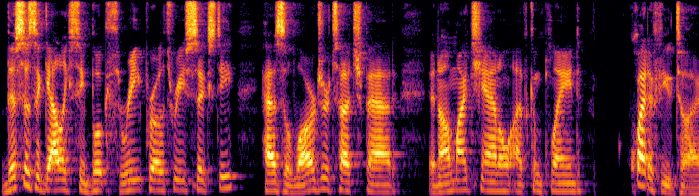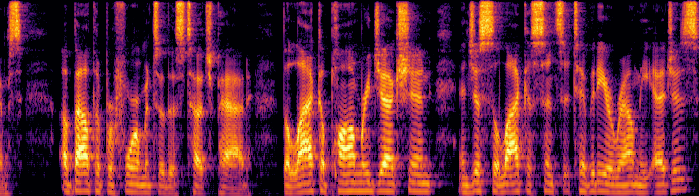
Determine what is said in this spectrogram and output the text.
This is a Galaxy Book 3 Pro 360, has a larger touchpad, and on my channel I've complained quite a few times about the performance of this touchpad. The lack of palm rejection and just the lack of sensitivity around the edges.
